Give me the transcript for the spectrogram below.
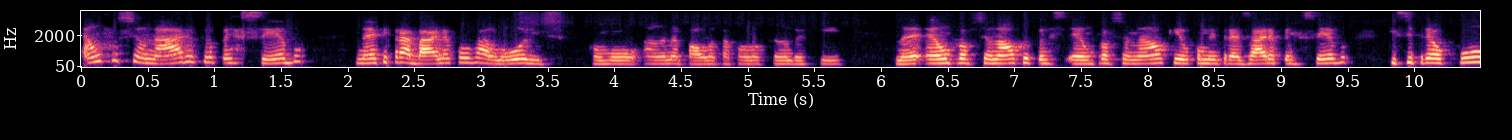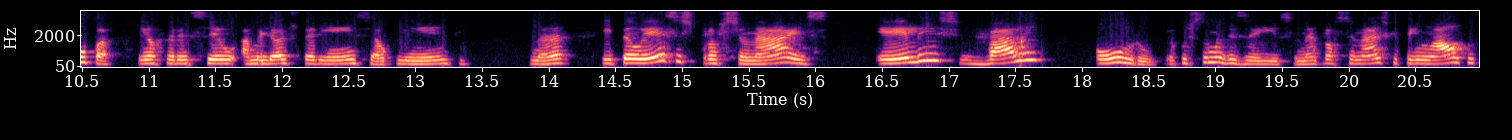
é um funcionário que eu percebo né, que trabalha com valores, como a Ana Paula está colocando aqui. Né? É, um profissional que eu, é um profissional que eu, como empresária, percebo que se preocupa em oferecer a melhor experiência ao cliente. Né? Então, esses profissionais, eles valem ouro. Eu costumo dizer isso, né? Profissionais que têm um alto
